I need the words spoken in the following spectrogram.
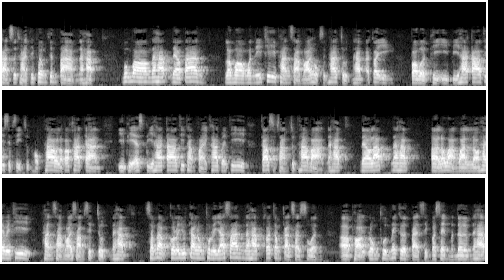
การซื้อขายที่เพิ่มขึ้นตามนะครับ มุมมองนะครับ แนวต้านเรามองวันนี้ที่1,365จุดนะครับแล้วก็อิง forward PE ปี59ที่14.6เท่า แล้วก็คาดการ EPS ปี59ที่ทางฝ่ายคาดไว้ที่93.5บาทนะครับ แนวรับนะครับระหว่างวันเราให้ไว้ที่1,330จุดนะครับสำหรับกลยุทธ์การลงทุนระยะสั้นนะครับ ก็จำกัดสัดส่วน พอร์ตลงทุนไม่เกิน 80%เหมือนเดิมนะครับ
